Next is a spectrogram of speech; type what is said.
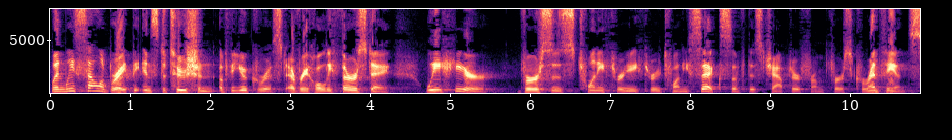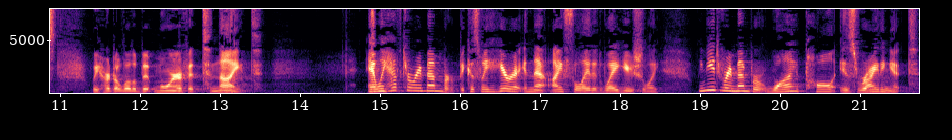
When we celebrate the institution of the Eucharist every Holy Thursday, we hear verses 23 through 26 of this chapter from 1 Corinthians. We heard a little bit more of it tonight. And we have to remember, because we hear it in that isolated way usually, we need to remember why Paul is writing it.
